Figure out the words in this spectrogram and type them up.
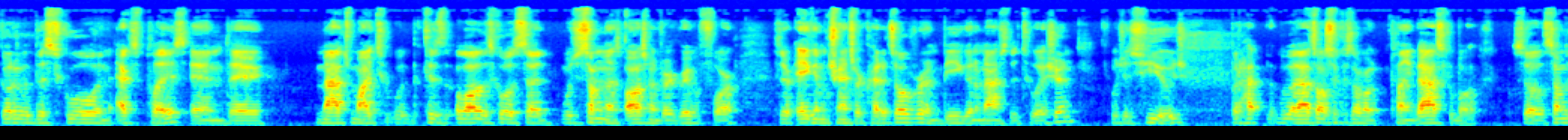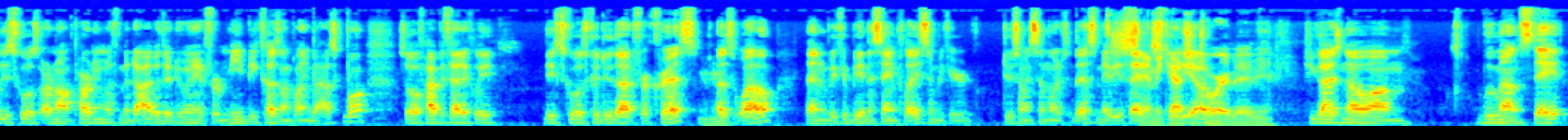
go to this school in x place and they match my two because a lot of the schools said which is something that's awesome i'm very grateful for is they're a going to transfer credits over and b going to match the tuition which is huge. But, but that's also because i'm playing basketball. So some of these schools are not partnering with Medaille, but they're doing it for me because i'm playing basketball. So if hypothetically these schools could do that for chris Mhm. as well then we could be in the same place and we could do something similar to this. Maybe if they have a Sammy Cacciatore, baby. if you guys know um, Blue Mountain State,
